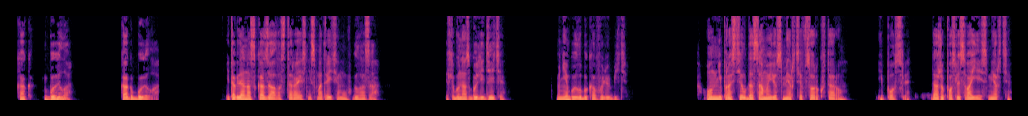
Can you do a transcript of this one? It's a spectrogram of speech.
«Как было? Как было?» И тогда она сказала, стараясь не смотреть ему в глаза. «Если бы у нас были дети, мне было бы кого любить». Он не простил до самой ее смерти в сорок втором. И после, даже после своей смерти,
